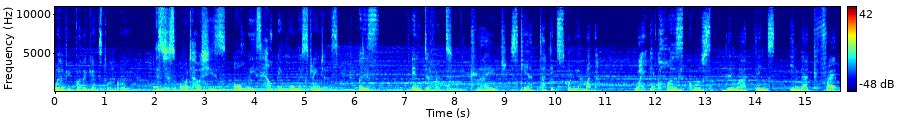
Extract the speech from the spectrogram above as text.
What have you got against Wangoi? It's just odd how she's always helping homeless strangers, but is indifferent. You tried scare tactics on your mother. Why? Because because there were things in that file.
